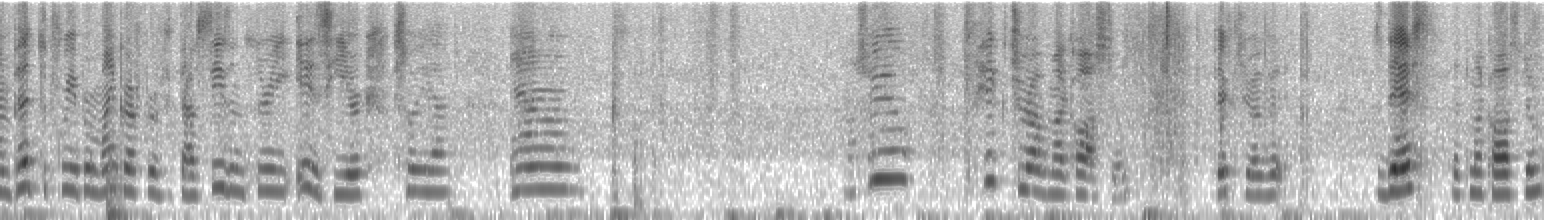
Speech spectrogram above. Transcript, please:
um Pet the Creeper Minecraft House Season 3 is here. So yeah, and I'll show you a picture of my costume. Picture of it. It's this. That's my costume.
